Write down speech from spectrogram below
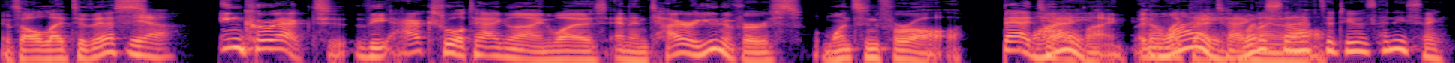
It's all led to this. Yeah. Incorrect. The actual tagline was an entire universe once and for all. Bad Why? tagline. I don't Why? like that tagline What does that at have to do with anything?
